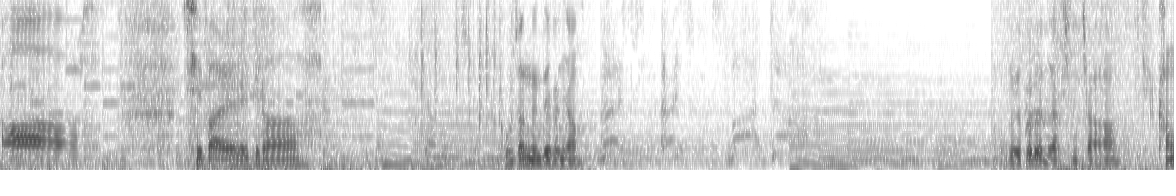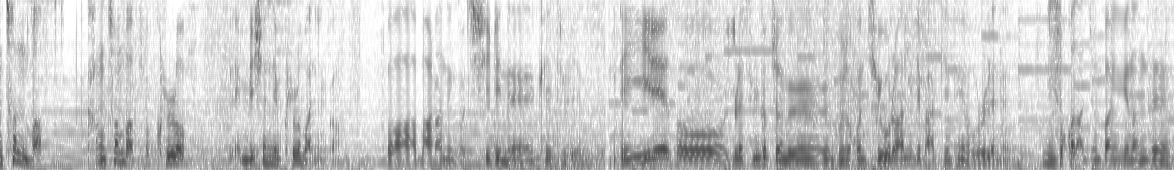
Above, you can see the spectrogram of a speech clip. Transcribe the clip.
아 제발 얘들아 조졌는데 그냥 왜 그러냐 진짜 강천밥? 강천밥 저 클럽 앰비션님 클럽 아닌가? 와 말하는 거 지리네 케이틀린. 근데 이래서 원래 승급전은 무조건 듀오를 하는 게 맞긴 해요 원래는. 무조건 안전빵이긴 한데.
